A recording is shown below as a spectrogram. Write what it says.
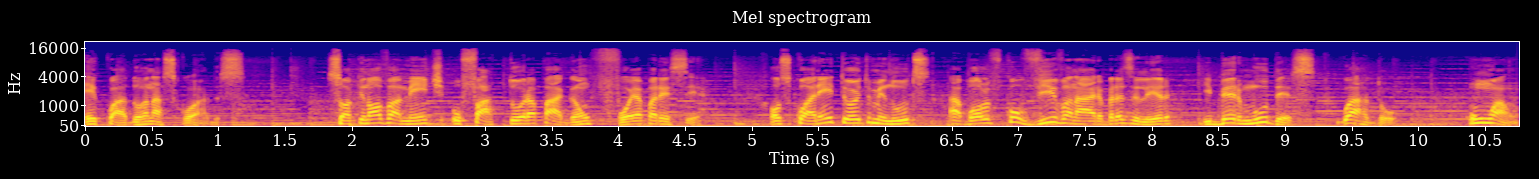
Equador nas cordas. Só que novamente o fator apagão foi aparecer. Aos 48 minutos, a bola ficou viva na área brasileira e Bermudes guardou. 1 um a 1. Um.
